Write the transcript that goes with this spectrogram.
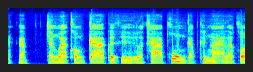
นะครับจังหวะของกราฟก็คือราคาพุ่งกลับขึ้นมา แล้วก็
